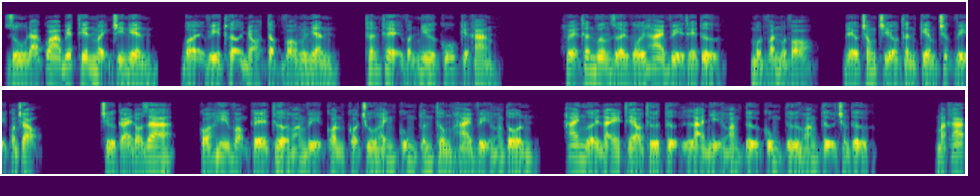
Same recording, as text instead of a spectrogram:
dù đã qua biết thiên mệnh chi niên, bởi vì thở nhỏ tập võ nguyên nhân, thân thể vẫn như cũ kiệt khang huệ thân vương dưới gối hai vị thế tử, một văn một võ, đều trong triều thân kiêm chức vị quan trọng. Trừ cái đó ra, có hy vọng kế thừa hoàng vị còn có chu hành cùng tuần thông hai vị hoàng tôn, hai người này theo thứ tự là nhị hoàng tử cùng tứ hoàng tử trưởng tử mặt khác,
